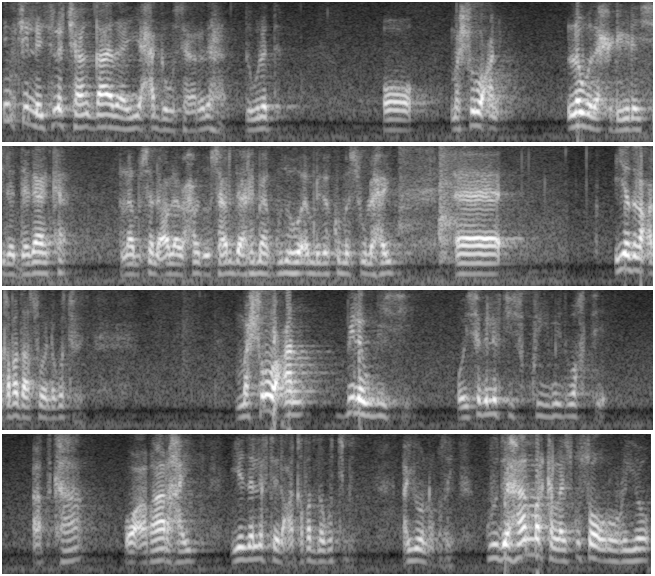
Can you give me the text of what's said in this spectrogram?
intii la isla jaan qaadayay xagga wasaaradaha dawladda oo mashruucan la wada xidhiidhay sida degaanka allahuma salli calaa maxamed wasaaradda arrimaha gudaha oo amniga ku mas'uulahayd. Iyadana caqabadaas way nagu timid. Mashruucan bilowgiisii oo isaga laftiisa ku yimid wakti adkaa oo abaar ahayd iyada lafteeda caqabad nagu timid ayuu noqday. Guud ahaan marka la isku soo ururiyo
